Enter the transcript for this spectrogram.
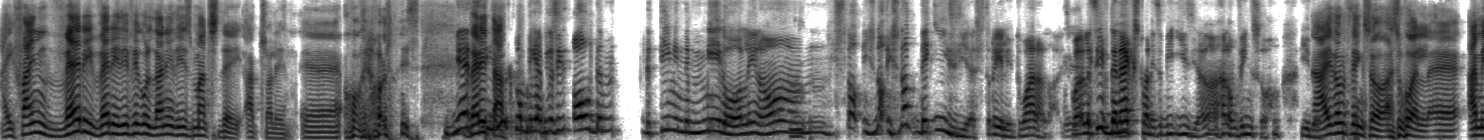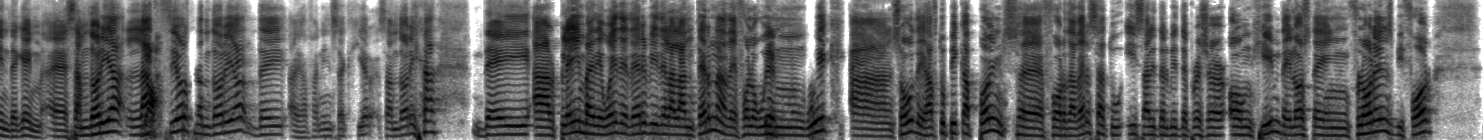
I find very, very difficult, Danny, this match day, actually. Uh, overall, it's yes, very it tough. complicated because it's all the the team in the middle, you know, mm. it's not it's not it's not the easiest really to analyze. Well, let's see if the next one is a bit easier. I don't think so either. I don't think so as well. Uh, I mean the game. Uh, Sampdoria, Lazio, no. Sampdoria. They I have an insect here. Sampdoria. They are playing, by the way, the Derby della Lanterna the following yeah. week, and so they have to pick up points uh, for D'Aversa to ease a little bit the pressure on him. They lost in Florence before.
